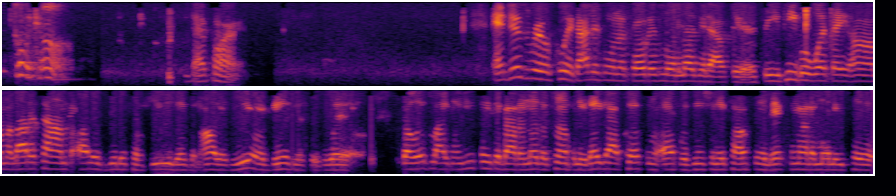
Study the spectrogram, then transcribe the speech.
It's going to come. that part. And just real quick, I just want to throw this little nugget out there. See, people, what they um, a lot of times artists get it confused as an artist. We are a business as well. So it's like when you think about another company, they got customer acquisition. It costs them X amount of money to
